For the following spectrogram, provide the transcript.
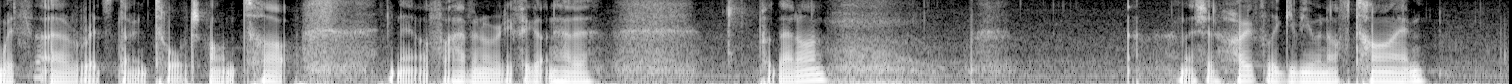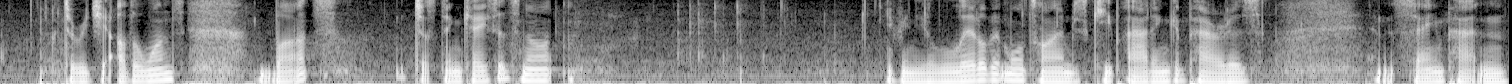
with a redstone torch on top. Now, if I haven't already forgotten how to put that on, that should hopefully give you enough time to reach your other ones, but just in case it's not, if you need a little bit more time, just keep adding comparators in the same pattern,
